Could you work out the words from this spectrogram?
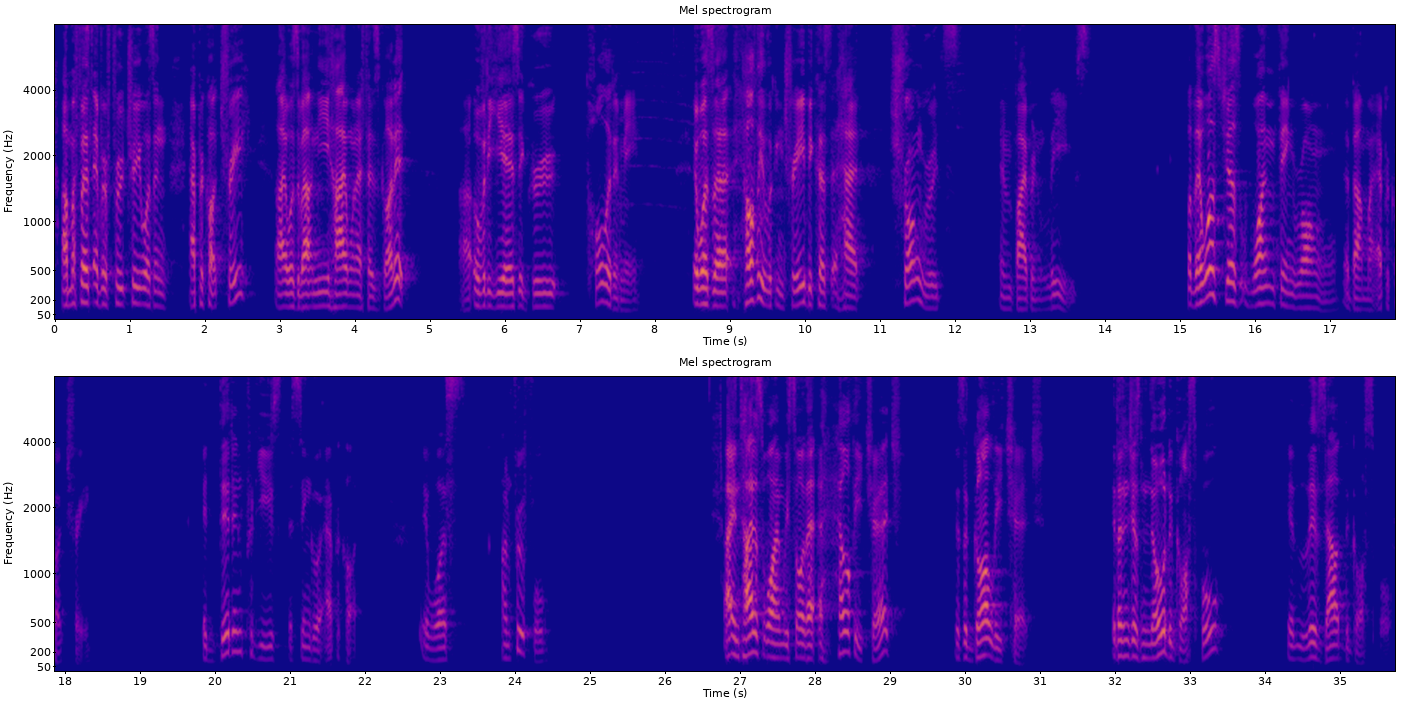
Uh, my first ever fruit tree was an apricot tree. Uh, it was about knee high when I first got it. Uh, over the years, it grew taller than me. It was a healthy looking tree because it had strong roots and vibrant leaves. But there was just one thing wrong about my apricot tree it didn't produce a single apricot. It was unfruitful. Uh, in Titus 1, we saw that a healthy church is a godly church. It doesn't just know the gospel, it lives out the gospel.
